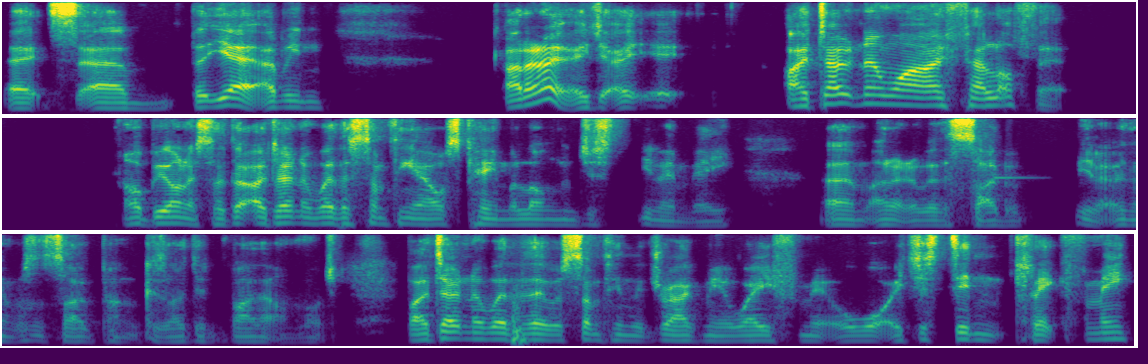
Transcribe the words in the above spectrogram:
it's um, but yeah, I mean, I don't know. It, it, I don't know why I fell off it. I'll be honest. I don't, I don't know whether something else came along and just you know me. Um, I don't know whether cyber you know, and it wasn't cyberpunk because I didn't buy that on launch. But I don't know whether there was something that dragged me away from it or what. It just didn't click for me.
